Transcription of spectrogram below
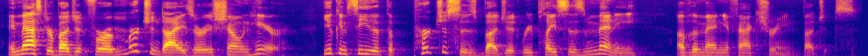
A master budget for a merchandiser is shown here. You can see that the purchases budget replaces many of the manufacturing budgets.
